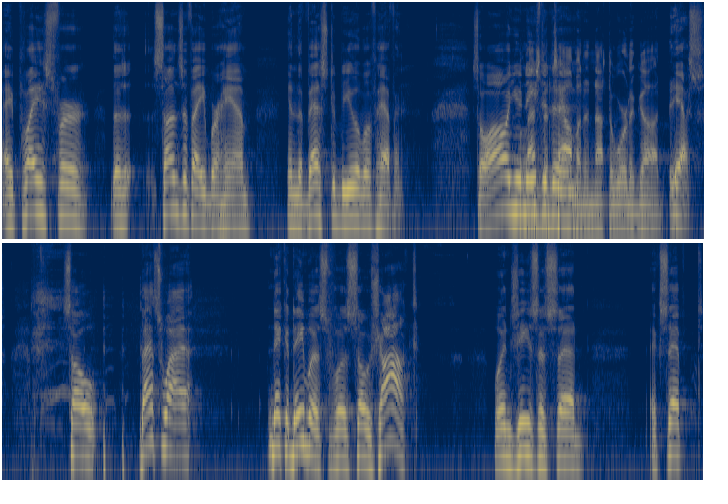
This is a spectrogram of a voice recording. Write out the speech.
a place for the sons of Abraham in the vestibule of heaven. So all you Well, need that's the. Talmud and not the Word of God. Yes. So that's why Nicodemus was so shocked when Jesus said, Except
